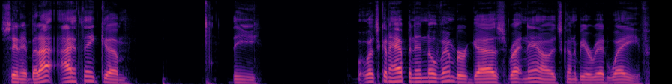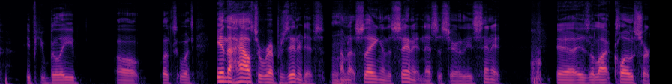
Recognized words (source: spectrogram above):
Senate. But I I think um, the what's going to happen in November, guys. Right now, it's going to be a red wave. If you believe, uh, what's what's in the House of Representatives. I'm not saying in the Senate necessarily. The Senate uh, is a lot closer.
